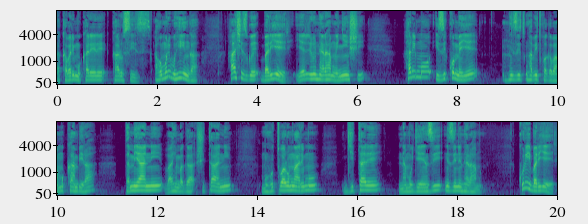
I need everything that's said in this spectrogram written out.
akaba ari mu karere ka rusizi. Aho muri buhinga hashyizwe bariyeri yari iriho interahamwe nyinshi harimo izikomeye nk'abitwaga ba mukambira damiyani bahimbaga shitani muhutu wari umwarimu gitare na mugenzi n'izindi nterahamwe. Kuri iyi bariyeri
